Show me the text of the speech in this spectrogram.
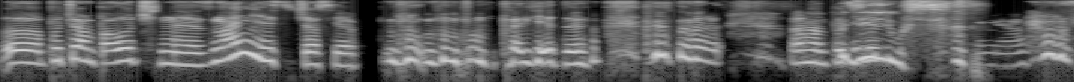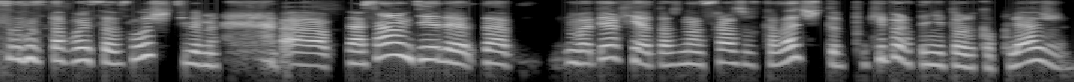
э, путем полученные знания сейчас я поведаю. Поделюсь. С тобой, со слушателями. А, на самом деле, да, во-первых, я должна сразу сказать, что Кипр это не только пляжи,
